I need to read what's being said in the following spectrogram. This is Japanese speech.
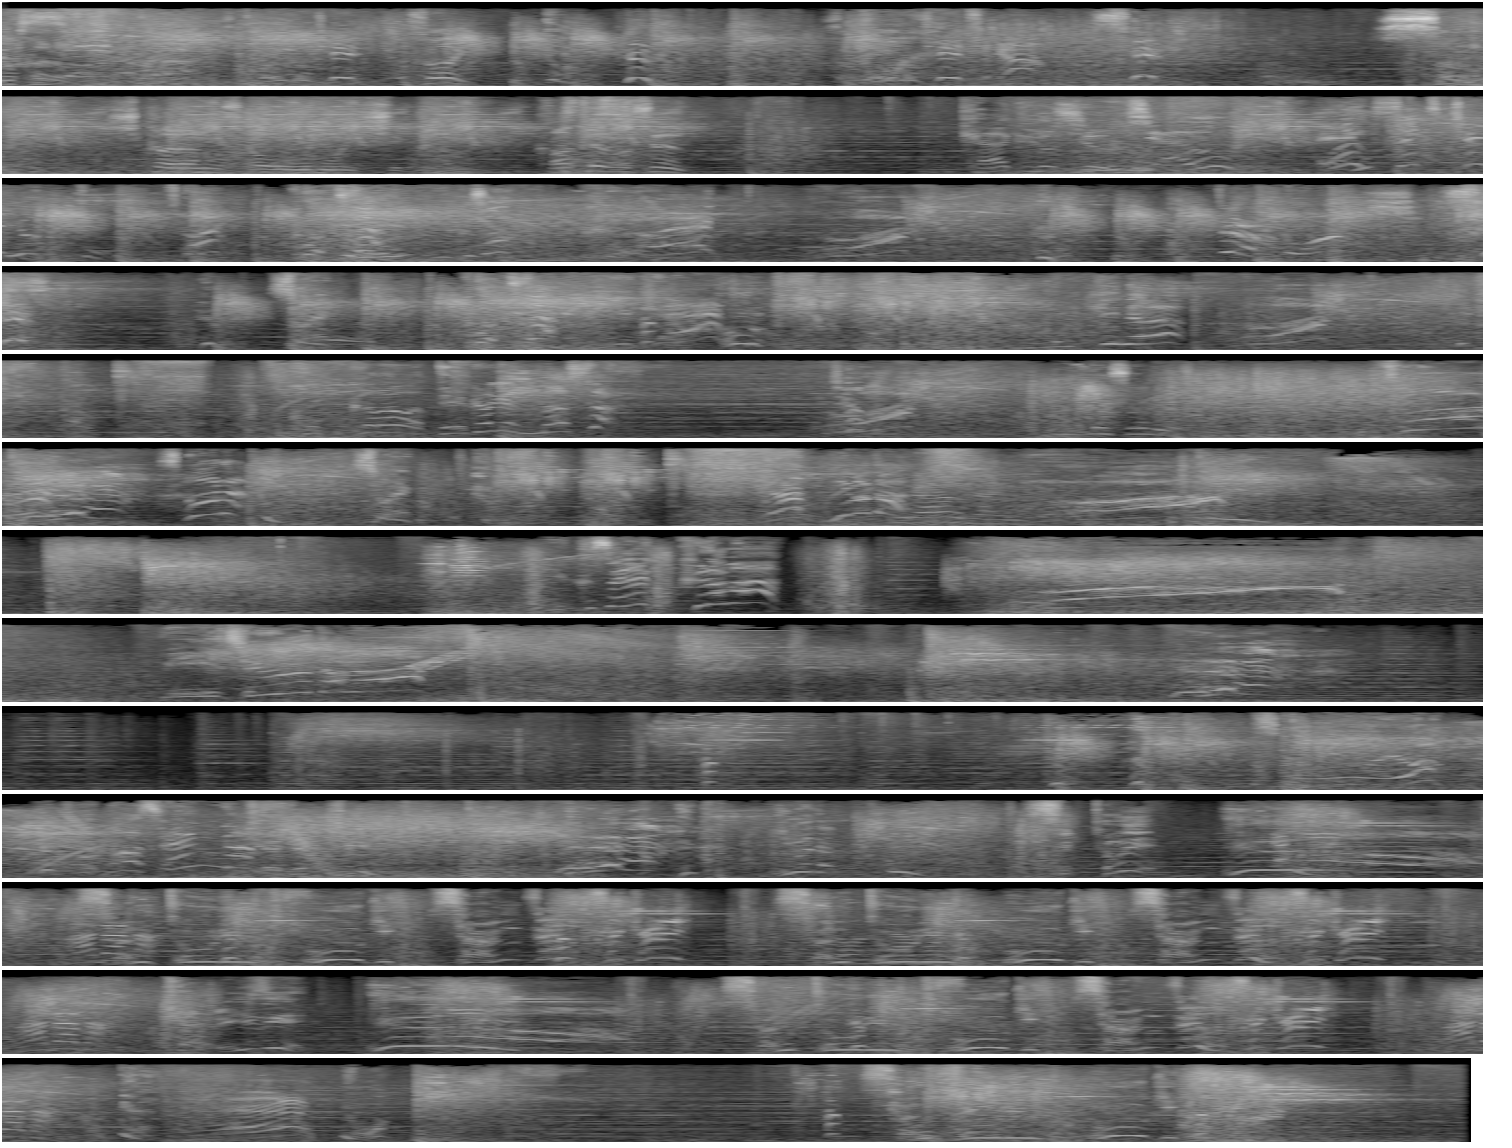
よかろう。遅い。さらに力の差を思い知る。勝てはせん。覚悟しろ。ジャオ演説権よってさあこっちだ行くぞくらえおっそれこっちだ行け本気なおっ手加減なしだ。おっ逃がさねえ。それそれそれ。あ今だ。食らうなよ行くぜクラマ美獣だ。今だすっ飛べまだだ。三刀流奥義三千世界三刀流奥義三千世界まだだ軽いぜ三刀流奥義三千世界まだだ三刀流奥義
